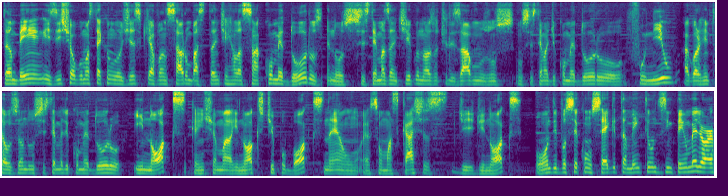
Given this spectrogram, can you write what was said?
Também existe algumas tecnologias que avançaram bastante em relação a comedouros né? nos sistemas antigos antigo nós utilizávamos um, um sistema de comedouro funil, agora a gente está usando um sistema de comedouro inox, que a gente chama inox tipo box, né? Um, é, são umas caixas de, de inox onde você consegue também ter um desempenho melhor,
